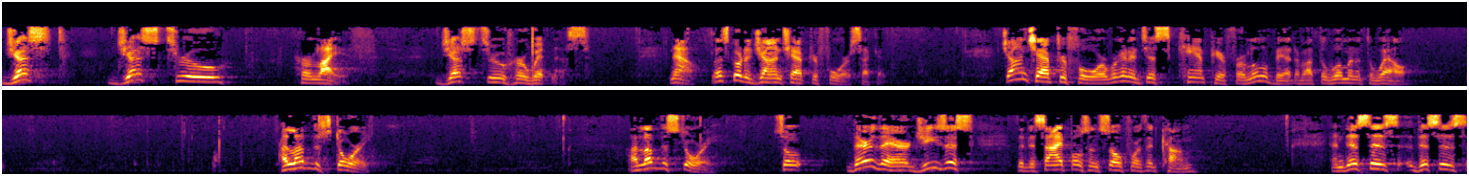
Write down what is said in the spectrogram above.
just, just through her life just through her witness. Now, let's go to John chapter 4 a second. John chapter 4, we're going to just camp here for a little bit about the woman at the well. I love the story. I love the story. So they're there, Jesus, the disciples, and so forth had come. And this is, this is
